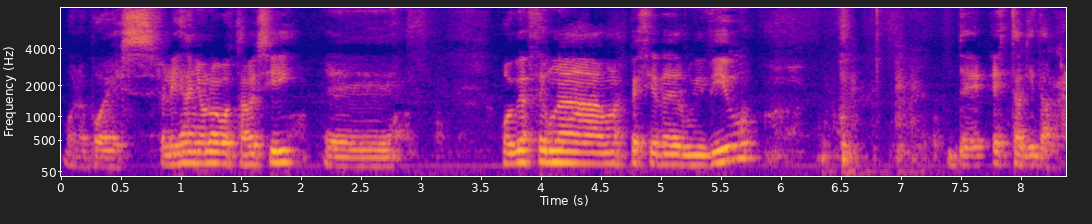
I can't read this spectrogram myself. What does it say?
Bueno, pues feliz año nuevo esta vez sí. Eh, hoy voy a hacer una, especie de review de esta guitarra.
